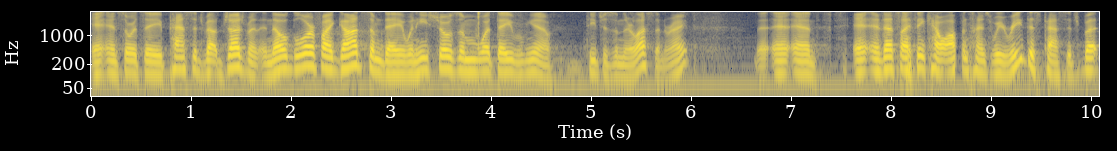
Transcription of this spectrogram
And, and so it's a passage about judgment. And they'll glorify God someday when he shows them what they, you know, teaches them their lesson, right? And, and, and that's, I think, how oftentimes we read this passage. But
